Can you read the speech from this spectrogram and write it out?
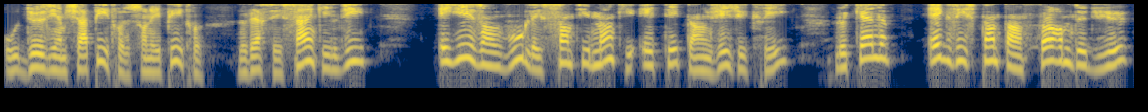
au deuxième chapitre de son épître, le verset 5, il dit, Ayez en vous les sentiments qui étaient en Jésus-Christ, lequel, existant en forme de Dieu,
